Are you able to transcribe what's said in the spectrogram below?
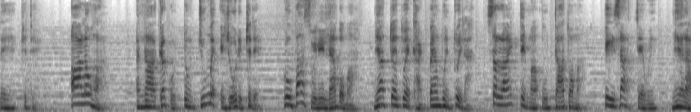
လေဖြစ်တယ်အားလုံးဟာအနာဂတ်ကိုတုံကျူးမဲ့အယိုးတွေဖြစ်တယ်ကိုပဆွေလေးလမ်းပေါ်မှာမြတ်တွဲ့တွဲ့ခိုင်ပန်းပွင့်တွေ့လာဆလိုင်းတင်မဦးဓာသွားမှာ ကေစကျယ်ဝင်းမြင်လာ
